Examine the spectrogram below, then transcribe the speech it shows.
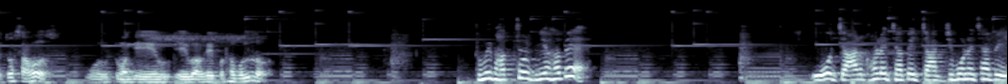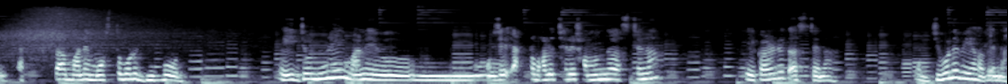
এত সাহস? ও তোমাকে এভাবে কথা বলল? তুমি ভাবছ বিয়ে হবে? ও যার ঘরে যাবে, যার জীবনে যাবে, একটা মানে মস্ত বড় বিপদ। এই জন্যেই মানে ওই যে একটা ভালো ছেলে সম্বন্ধ আসছে না এই কারণে আসছে না। জীবনে বিয়ে হবে না।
